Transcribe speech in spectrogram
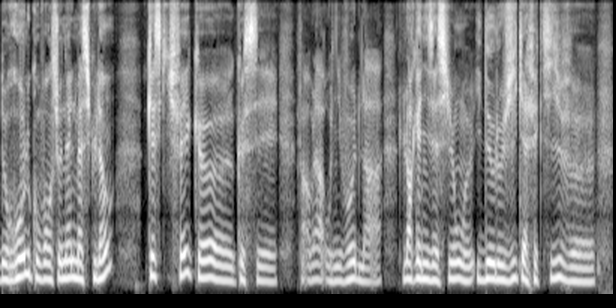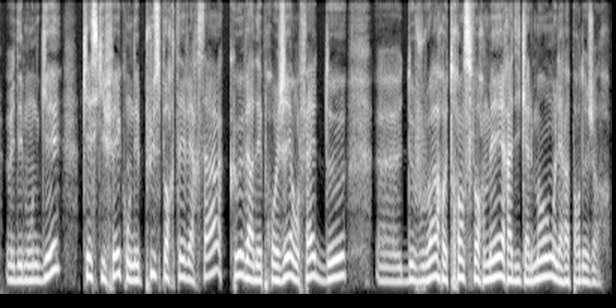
de rôle conventionnel masculin. Qu'est-ce qui fait que, que c'est, enfin voilà, au niveau de l'organisation euh, idéologique, affective euh, euh, des mondes gays, qu'est-ce qui fait qu'on est plus porté vers ça que vers des projets en fait de, de vouloir transformer radicalement les rapports de genre?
